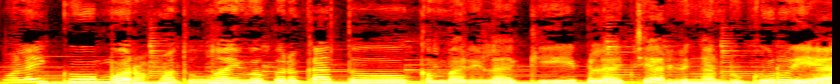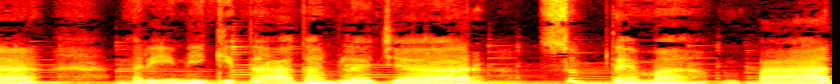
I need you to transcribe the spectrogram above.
Assalamualaikum warahmatullahi wabarakatuh. Kembali lagi belajar dengan Bu Guru ya. Hari ini kita akan belajar subtema 4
